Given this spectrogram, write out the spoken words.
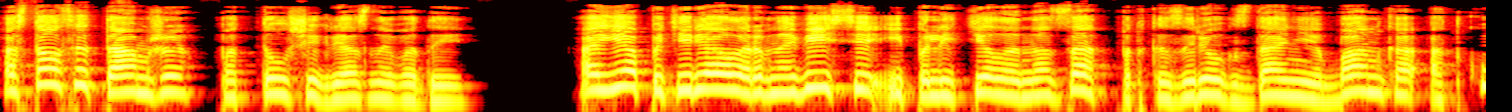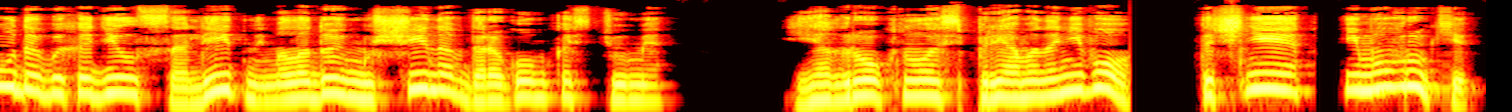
остался там же, под толщей грязной воды. А я потеряла равновесие и полетела назад под козырек здания банка, откуда выходил солидный молодой мужчина в дорогом костюме. Я грохнулась прямо на него, точнее, ему в руки,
